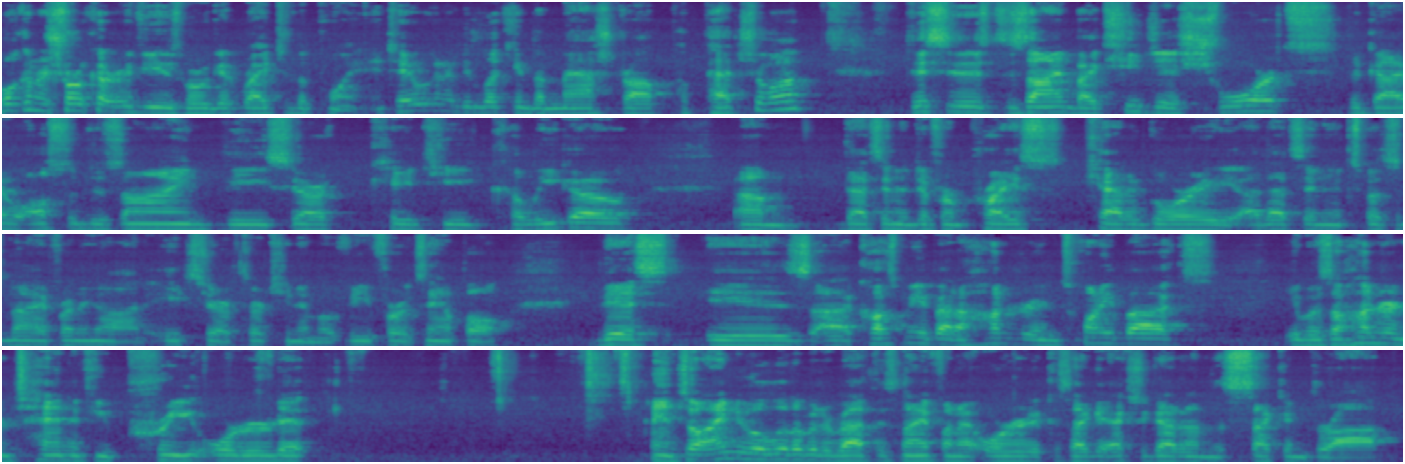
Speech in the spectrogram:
Welcome to Shortcut Reviews, where we get right to the point. And today we're going to be looking at the Massdrop Perpetua. This is designed by TJ Schwarz, the guy who also designed the CRKT Caligo. Um, that's in a different price category. Uh, that's an expensive knife running on 8Cr13MoV, for example. This is uh, cost me about 120 bucks. It was 110 if you pre-ordered it. And so I knew a little bit about this knife when I ordered it because I actually got it on the second drop.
